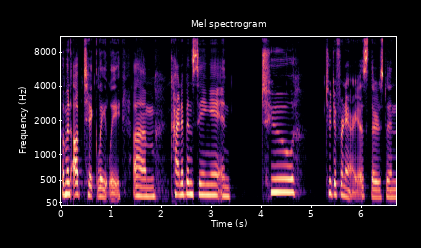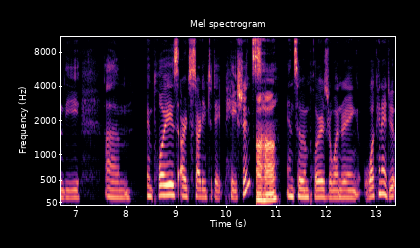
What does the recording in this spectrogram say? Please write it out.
of an uptick lately. Um, kind of been seeing it in two two different areas. There's been the um, employees are starting to date patients. Uh-huh. And so employers are wondering, what can I do?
